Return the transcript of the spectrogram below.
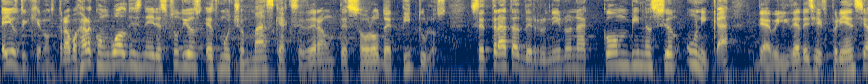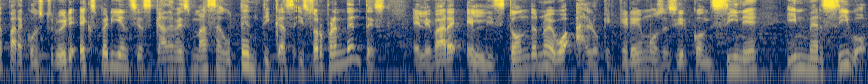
Ellos dijeron, trabajar con Walt Disney Studios es mucho más que acceder a un tesoro de títulos. Se trata de reunir una combinación única de habilidades y experiencia para construir experiencias cada vez más auténticas y sorprendentes. Elevar el listón de nuevo a lo que queremos decir con cine inmersivo.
